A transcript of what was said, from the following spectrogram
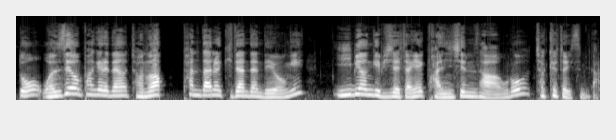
또 원세훈 판결에 대한 전압 판단을 기대한다는 내용이 이병기 비실장의 관심 사항으로 적혀져 있습니다.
